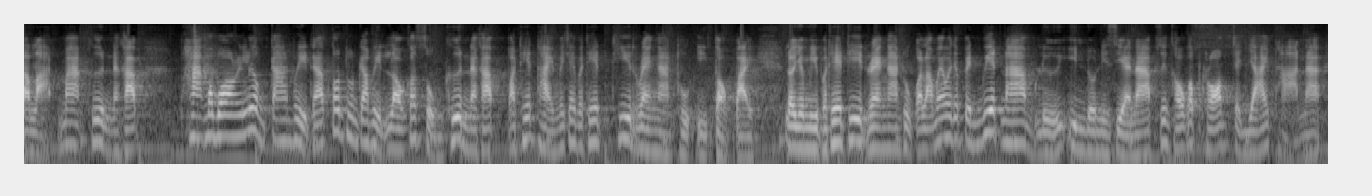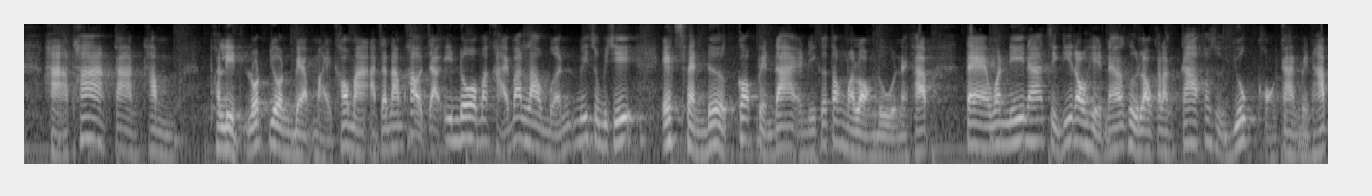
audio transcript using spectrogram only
ตลาดมากขึ้นนะครับ หากมามองในเรื่องการผลิตนะต้นทุนการผลิตเราก็สูงขึ้นนะครับ ประเทศไทยไม่ใช่ประเทศที่แรงงานถูกอีกต่อไป เรายังมีประเทศที่แรงงานถูกกว่าเราไม่ว่าจะเป็นเวียดนาม หรืออินโดนีเซียนะซึ่งเขาก็พร้อมจะย้ายฐานนะหาท่าการทำผลิตรถยนต์แบบใหม่เข้ามา อาจจะนำเข้าจากอินโดมาขายบ้านเราเหมือน Mitsubishi Expander ก็เป็นได้อันนี้ก็ต้องมาลองดูนะครับ แต่วันนี้นะสิ่งที่เราเห็นนะก็คือเรากำลังก้าวเข้าสู่ยุคของการเป็นฮับ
